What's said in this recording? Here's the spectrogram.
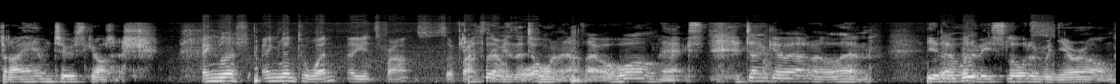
but I am too Scottish. English England to win against France. So I France thought down in the tournament. I was like, oh, well, Max, don't go out on a limb. You Uh, don't want to be slaughtered when you're wrong.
